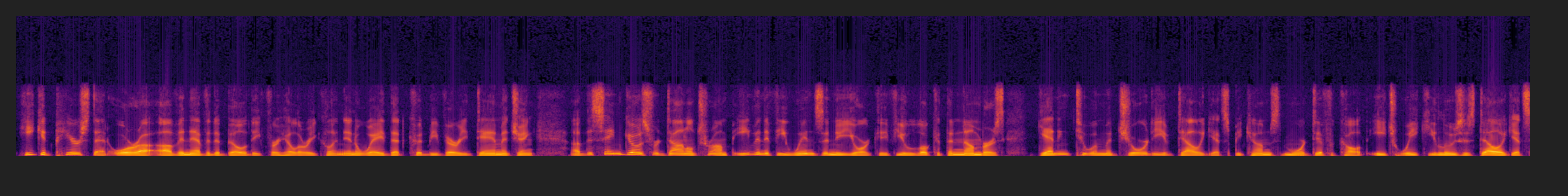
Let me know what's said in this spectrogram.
he could pierce that aura of inevitability for Hillary Clinton in a way that could be very damaging. Uh, the same goes for Donald Trump. Even if he wins in New York, if you look at the numbers, getting to a majority of delegates becomes more difficult each week. He loses delegates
